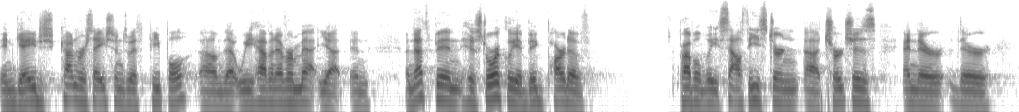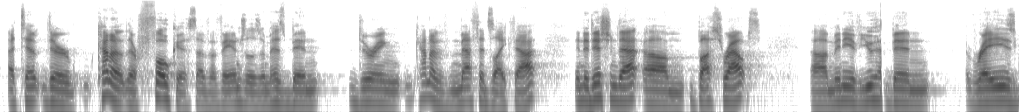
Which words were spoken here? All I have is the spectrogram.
engage conversations with people um, that we haven't ever met yet. And, and that's been historically a big part of probably southeastern uh, churches and their, their attempt, their kind of their focus of evangelism has been during kind of methods like that. In addition to that, um, bus routes. Uh, many of you have been raised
